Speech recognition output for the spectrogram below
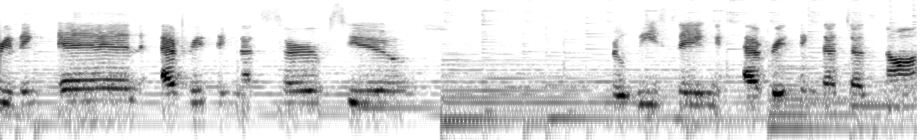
Breathing in everything that serves you, releasing everything that does not.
